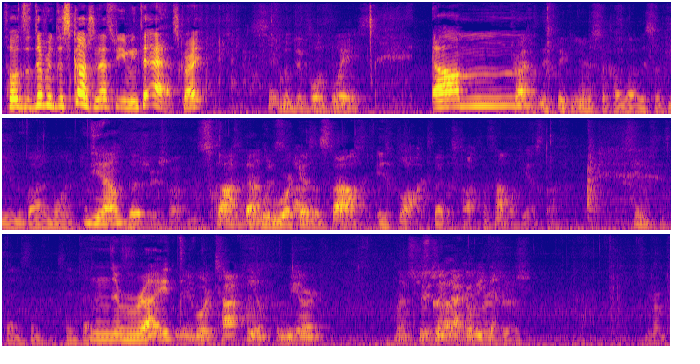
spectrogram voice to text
So it's a different discussion. That's what you mean to ask, right? Same, Could be same both thing. ways. Um. Practically speaking, you're in a sukkah agabe sukkah, you're in the bottom one. Yeah. The schach that would work schach. as a schach is blocked by the schach. That's not working as schach. Same, same, same, same thing. Mm, Right. We- We're talking. We are. Let's Just do going back something a wee bit. versus- Remember?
